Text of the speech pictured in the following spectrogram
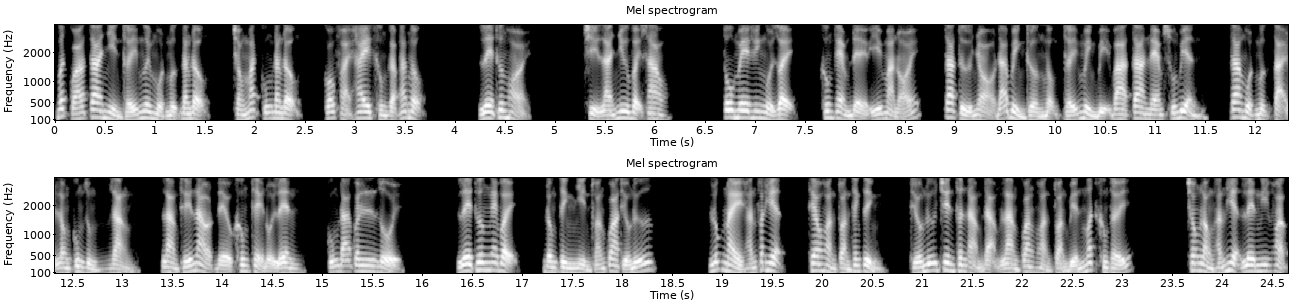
bất quá ta nhìn thấy ngươi một mực đang động, trong mắt cũng đang động, có phải hay không gặp ác ngộng? Lê thương hỏi. Chỉ là như vậy sao? Tô mê hinh ngồi dậy, không thèm để ý mà nói, ta từ nhỏ đã bình thường mộng thấy mình bị ba ta ném xuống biển, ta một mực tại long cung dùng rằng, làm thế nào đều không thể nổi lên, cũng đã quen lên rồi. Lê thương nghe vậy, đồng tình nhìn thoáng qua thiếu nữ. Lúc này hắn phát hiện, theo hoàn toàn thanh tỉnh thiếu nữ trên thân ảm đạm làm quang hoàn toàn biến mất không thấy. Trong lòng hắn hiện lên nghi hoặc,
